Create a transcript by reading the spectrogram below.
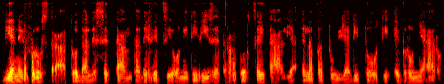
viene frustrato dalle 70 defezioni divise tra Forza Italia e la pattuglia di Toti e Brugnaro.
